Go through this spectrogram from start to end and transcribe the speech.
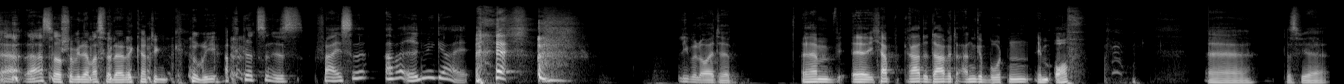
Ja, da hast du auch schon wieder was für deine Kategorie. Abstürzen ist scheiße, aber irgendwie geil. Liebe Leute, ähm, äh, ich habe gerade David angeboten im Off, äh, dass wir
